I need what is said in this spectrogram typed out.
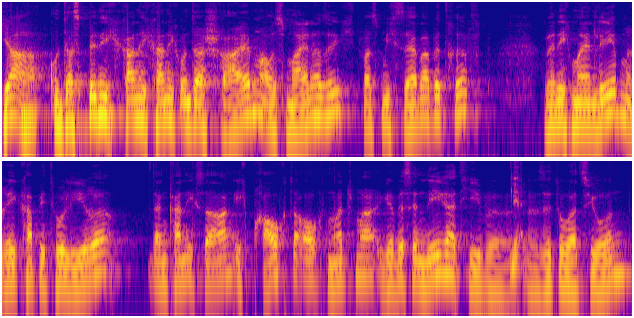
Ja, und das bin ich, kann ich, kann ich unterschreiben aus meiner Sicht, was mich selber betrifft. Wenn ich mein Leben rekapituliere, dann kann ich sagen, ich brauchte auch manchmal gewisse negative ja. Äh, Situationen,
